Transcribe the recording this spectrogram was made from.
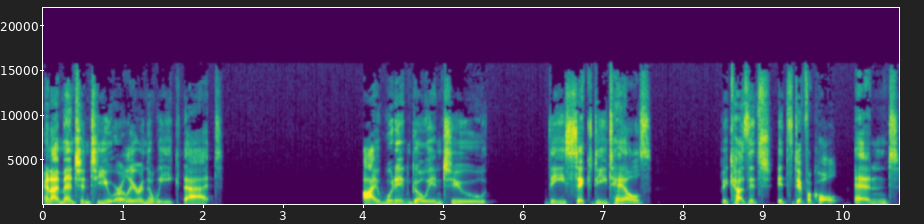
And I mentioned to you earlier in the week that I wouldn't go into the sick details because it's it's difficult and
